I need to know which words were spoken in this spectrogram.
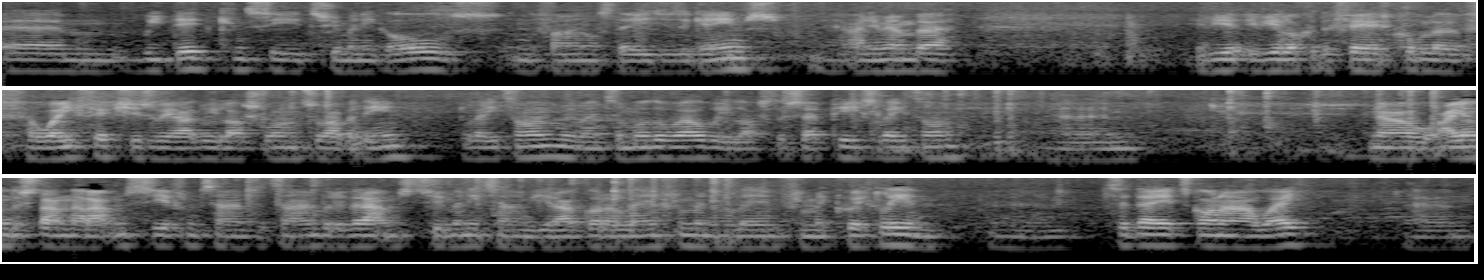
Um, we did concede too many goals in the final stages of games. I remember, if you, if you look at the first couple of away fixtures we had, we lost one to Aberdeen late on. We went to Motherwell, we lost the set piece late on. Um, now, I understand that happens to you from time to time, but if it happens too many times, you have got to learn from it and learn from it quickly. And um, today it's gone our way. Um,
